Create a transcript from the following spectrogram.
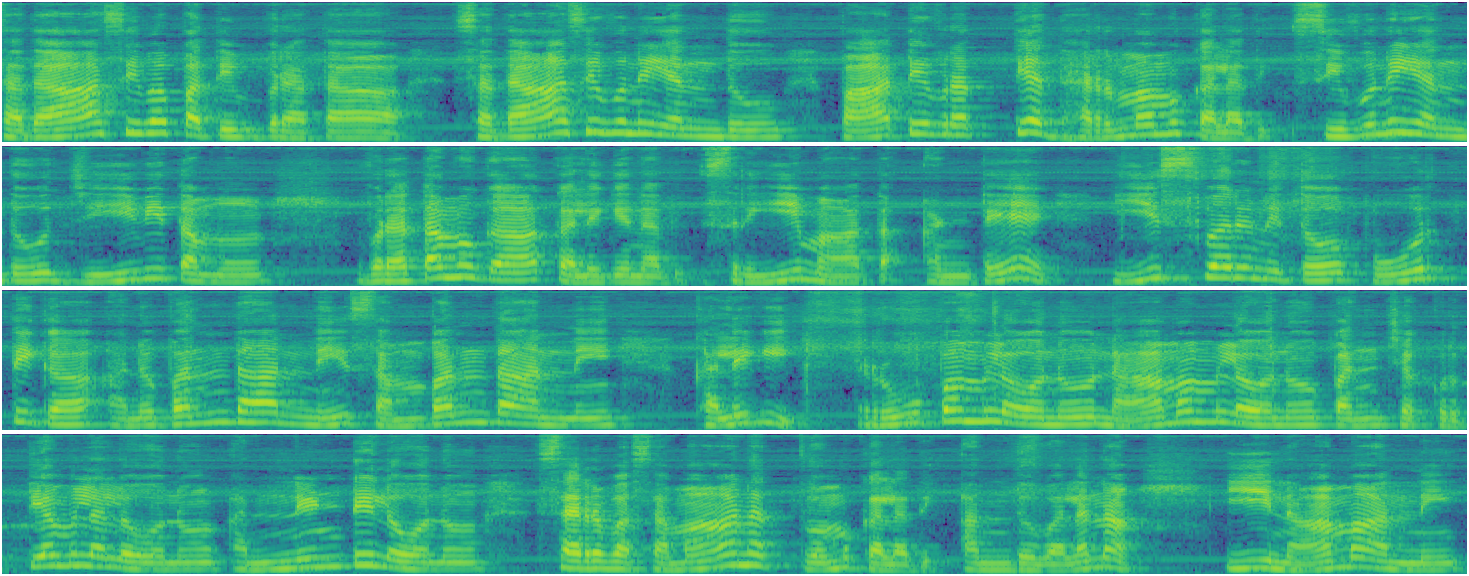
సదాశివ పతివ్రత సదాశివుని యందు పాతివ్రత్య ధర్మము కలది. శివుని యందు జీవితము వ్రతముగా కలిగినది శ్రీమాత అంటే ఈశ్వరునితో పూర్తిగా అనుబంధాన్ని సంబంధాన్ని కలిగి రూపంలోనూ నామంలోనూ పంచకృత్యములలోనూ అన్నింటిలోనూ సర్వ సమానత్వము కలది. అందువలన ఈ నామాన్ని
